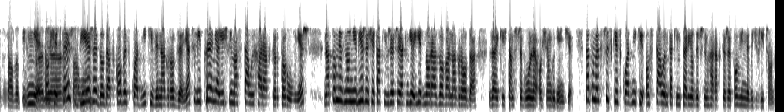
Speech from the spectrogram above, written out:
podstawę plus Nie, to premię się też stałą- bierze dodatkowe składniki wynagrodzenia, czyli premia, jeśli ma stały charakter, to również. Natomiast no, nie bierze się takich rzeczy jak jednorazowa nagroda za jakieś tam szczególne osiągnięcie. Natomiast wszystkie składniki o stałym, takim periodycznym charakterze powinny być wliczone.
